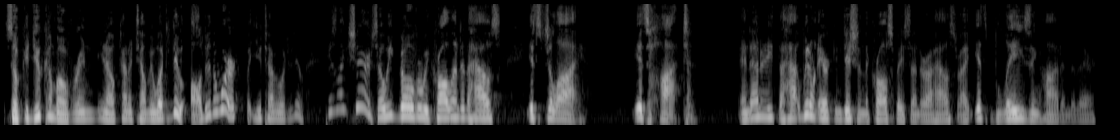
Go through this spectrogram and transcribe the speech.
So could you come over and you know kind of tell me what to do? I'll do the work, but you tell me what to do. He's like, sure. So we go over, we crawl into the house. It's July, it's hot, and underneath the house, we don't air condition the crawl space under our house, right? It's blazing hot under there.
